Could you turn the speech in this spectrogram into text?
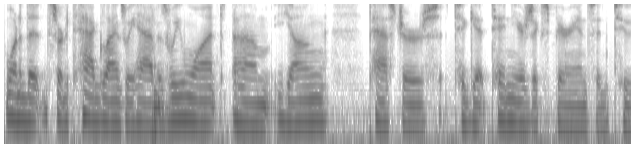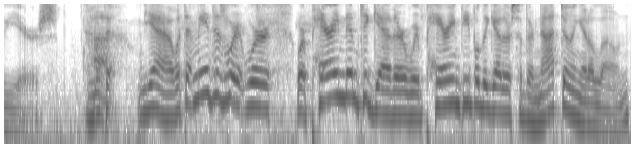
one of the sort of taglines we have is we want um, young pastors to get 10 years experience in two years. Huh. What that, yeah, what that means is we're, we're, we're pairing them together. We're pairing people together so they're not doing it alone.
